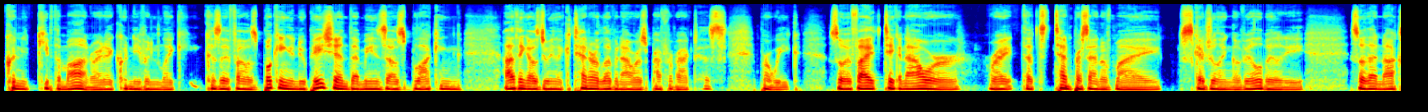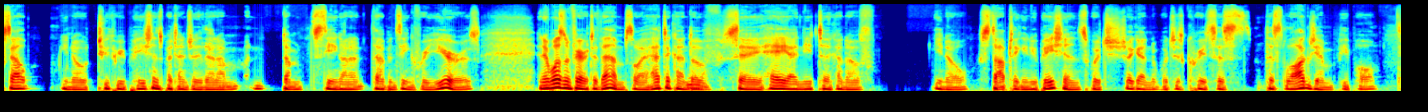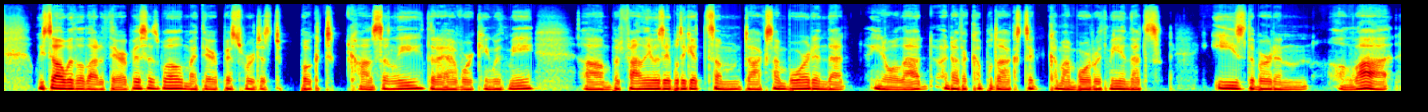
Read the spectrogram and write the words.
couldn't keep them on, right? I couldn't even like because if I was booking a new patient, that means I was blocking. I think I was doing like ten or eleven hours private practice per week. So if I take an hour, right, that's ten percent of my scheduling availability. So that knocks out you know two three patients potentially that I'm I'm seeing on it that I've been seeing for years, and it wasn't fair to them. So I had to kind Yeah. of say, hey, I need to kind of you know stop taking new patients which again which just creates this this logjam of people. We saw with a lot of therapists as well. My therapists were just booked constantly that i have working with me um, but finally I was able to get some docs on board and that you know allowed another couple docs to come on board with me and that's eased the burden a lot.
